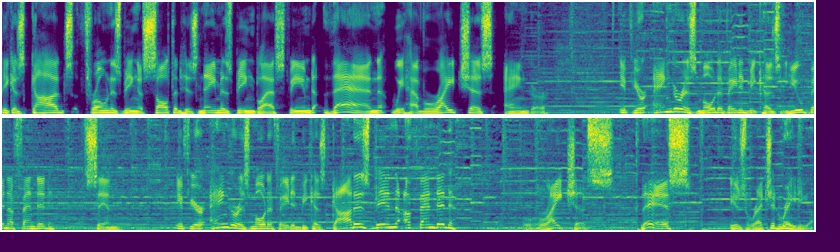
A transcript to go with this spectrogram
because God's throne is being assaulted, his name is being blasphemed, then we have righteous anger. If your anger is motivated because you've been offended, sin. If your anger is motivated because God has been offended, righteous. This is Wretched Radio.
